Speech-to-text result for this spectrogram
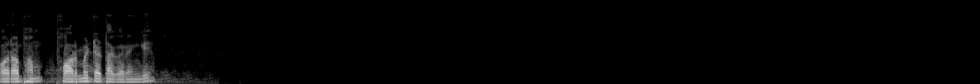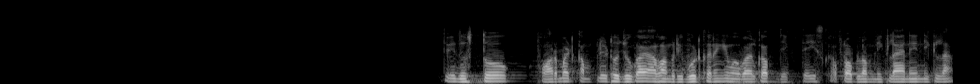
और अब हम फॉर्मेट डाटा करेंगे। तो ये दोस्तों फॉर्मेट कंप्लीट हो चुका है। अब हम रिबूट करेंगे मोबाइल को। अब देखते हैं इसका प्रॉब्लम निकला या नहीं निकला।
